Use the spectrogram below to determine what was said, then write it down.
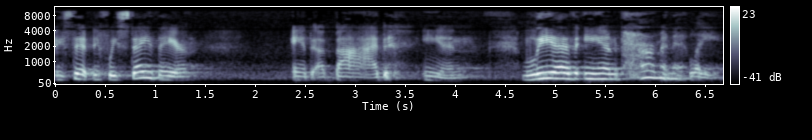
Except if we stay there and abide in, live in permanently,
